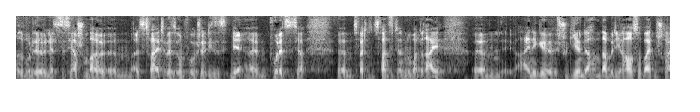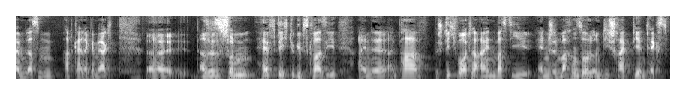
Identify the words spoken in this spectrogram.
Also wurde letztes Jahr schon mal ähm, als zweite Version vorgestellt, dieses, nee, ähm, vorletztes Jahr, ähm, 2020 dann Nummer drei. Ähm, einige Studierende haben damit ihre Hausarbeiten schreiben lassen, hat keiner gemerkt. Äh, also es ist schon heftig. Du gibst quasi eine, ein paar Stichworte ein, was die Engine machen soll und die schreibt dir einen Text.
